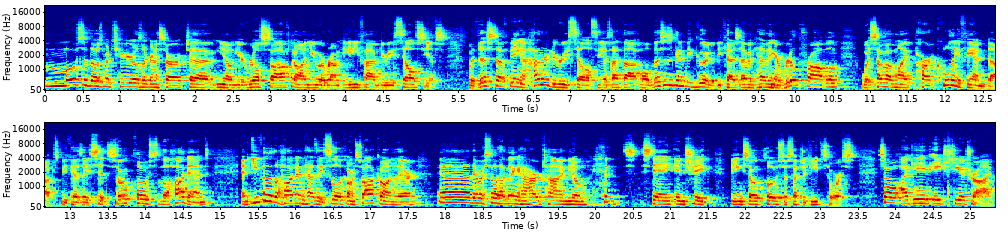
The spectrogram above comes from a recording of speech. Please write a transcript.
most of those materials are gonna start to you know, get real soft on you around 85 degrees Celsius. With this stuff being 100 degrees Celsius, I thought, well, this is gonna be good because I've been having a real problem with some of my part cooling fan ducts because they sit so close to the hot end and even though the hot end has a silicone sock on there, eh, they were still having a hard time, you know, staying in shape, being so close to such a heat source. So I gave HT a try.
